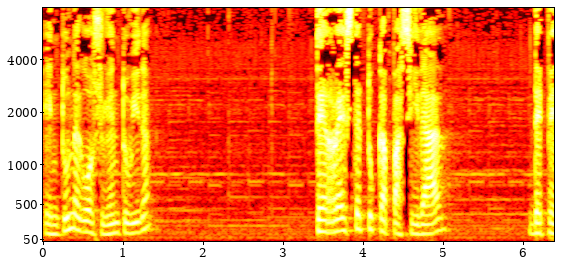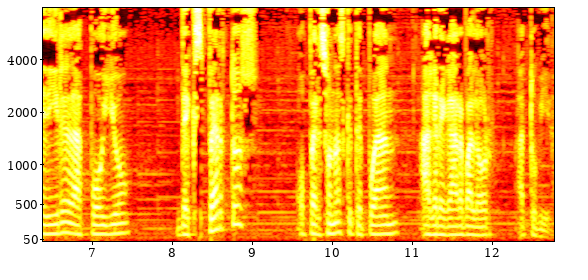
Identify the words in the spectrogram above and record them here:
en tu negocio y en tu vida, te reste tu capacidad de pedir el apoyo de expertos o personas que te puedan agregar valor a tu vida.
